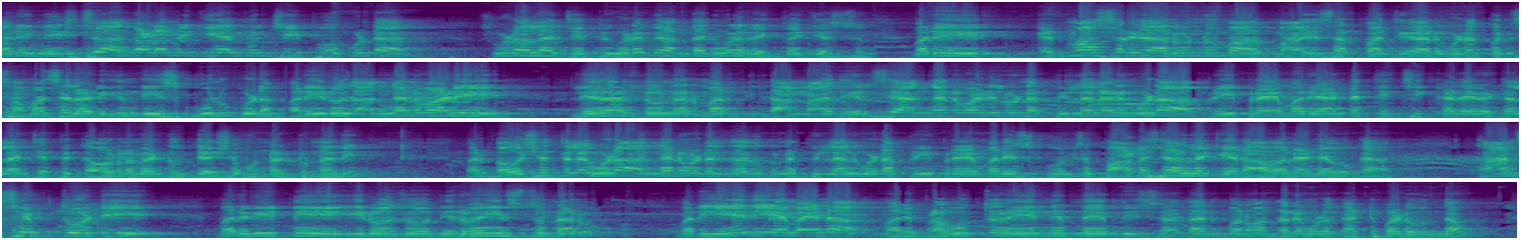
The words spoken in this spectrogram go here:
మరి నెక్స్ట్ అకాడమిక్ ఇయర్ నుంచి పోకుండా చూడాలని చెప్పి కూడా మీ అందరిని కూడా రిక్వెస్ట్ చేస్తున్నాం. మరి హెడ్ మాస్టర్ గారు మా మాజీ సర్పంచ్ గారు కూడా కొన్ని సమస్యలు అడిగింది ఈ స్కూల్ కూడా. మరి ఈరోజు అంగన్వాడీ లేదంటున్నారు. మరి నాకు తెలిసి అంగన్వాడీలో ఉన్న పిల్లలను కూడా ప్రీ ప్రైమరీ అంటే తెచ్చి ఇక్కడే పెట్టాలని చెప్పి గవర్నమెంట్ ఉద్దేశం ఉన్నట్టున్నది. మరి భవిష్యత్తులో కూడా అంగన్వాడీలు చదువుకున్న పిల్లలు కూడా ప్రీ ప్రైమరీ స్కూల్స్ పాఠశాలలకే రావాలనే ఒక కాన్సెప్ట్ తోటి మరి వీటిని ఈరోజు నిర్వహిస్తున్నారు. మరి ఏది ఏమైనా మరి ప్రభుత్వం ఏం నిర్ణయం తీసినా దానికి మనం అందరం కూడా కట్టుబడి ఉందాం.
